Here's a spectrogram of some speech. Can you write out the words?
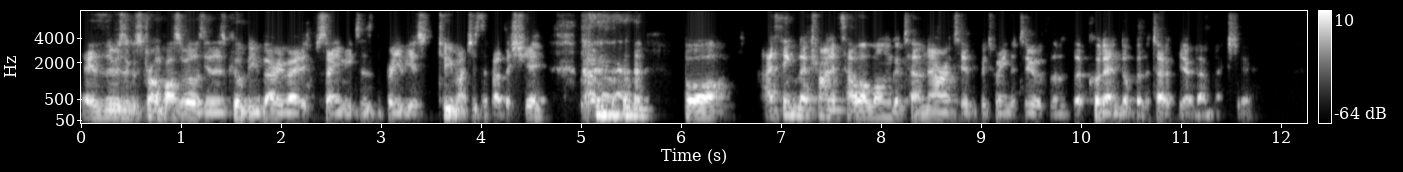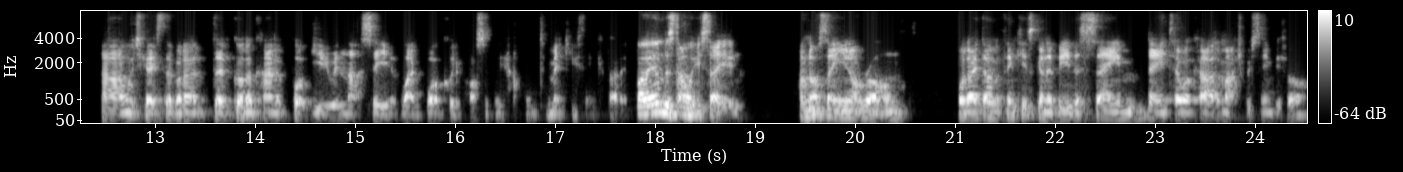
there is a strong possibility that this could be very, very samey to the previous two matches they've had this year. but I think they're trying to tell a longer term narrative between the two of them that could end up at the Tokyo Dome next year. Uh, in which case they've got to they've got to kind of put you in that seat of like what could possibly happen to make you think about it. But I understand what you're saying. I'm not saying you're not wrong, but I don't think it's going to be the same Naito Okada match we've seen before.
